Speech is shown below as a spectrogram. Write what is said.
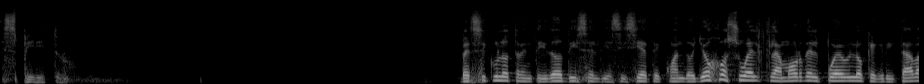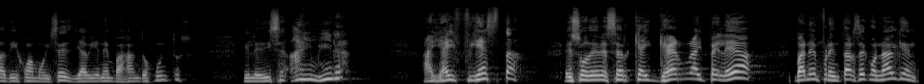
espíritu. Versículo 32 dice el 17, cuando yo Josué el clamor del pueblo que gritaba, dijo a Moisés, ya vienen bajando juntos, y le dice, ay mira, ahí hay fiesta, eso debe ser que hay guerra y pelea van a enfrentarse con alguien.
